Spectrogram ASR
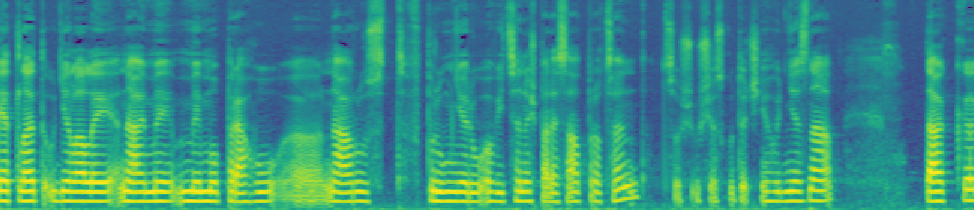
pět let udělali nájmy mimo Prahu e, nárůst v průměru o více než 50% což už je skutečně hodně znát, tak e,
